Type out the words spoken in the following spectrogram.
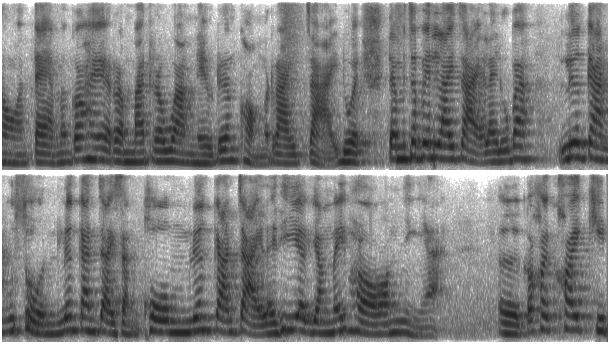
นอน แต่มันก็ให้ระมัดระวังในเรื่องของรายจ่ายด้วย แต่มันจะเป็นรายจ่ายอะไรรู้ป่ะเรื่องการกุศล เรื่องการจ่ายสังคม เรื่องการจ่ายอะไรที่ยังไม่พร้อมอย่างเงี้ยเออก็ค่อยๆคคิด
